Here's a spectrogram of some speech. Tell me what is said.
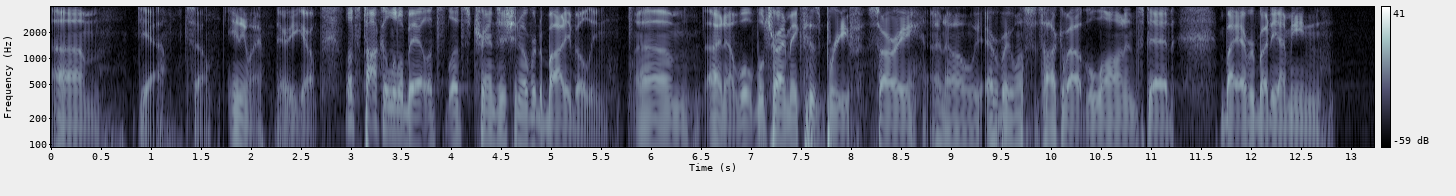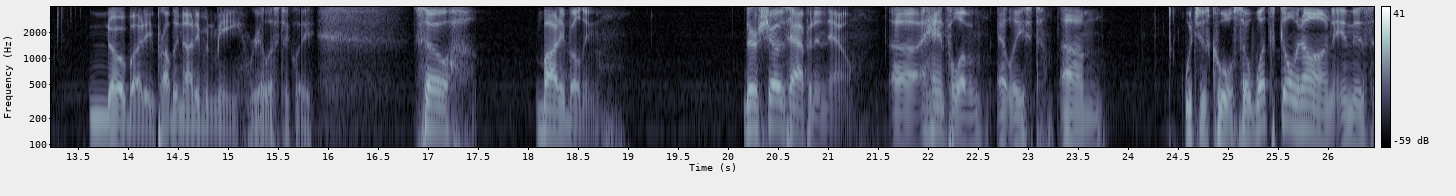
Um, yeah. So anyway, there you go. Let's talk a little bit. Let's let's transition over to bodybuilding. Um, I know we'll we'll try and make this brief. Sorry, I know everybody wants to talk about the lawn instead. By everybody, I mean nobody. Probably not even me, realistically. So, bodybuilding. There are shows happening now, uh, a handful of them at least, um, which is cool. So, what's going on in this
